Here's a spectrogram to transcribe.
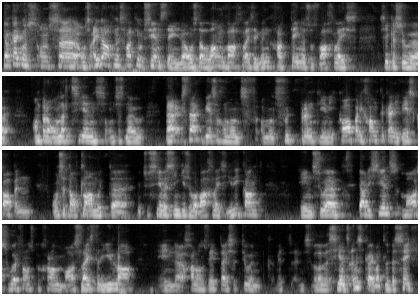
Ja kyk ons ons uh, ons uitdaging is vat jy om seuns te hê. Daar ons 'n lang waglys. Ek dink Gauteng is ons waglys seker so uh, amper 100 seuns. Ons is nou werk sterk besig om ons om ons footprint hier in die Kaap aan die gang te kry in die Wes-Kaap en ons het al klaar met uh, met so sewe seentjies op 'n waglys hierdie kant. En so ja, die seuns maas hoor van ons program, maas luister hierna en uh, gaan ons webtuise toe en weet en wil hulle seuns inskryf want hulle besef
